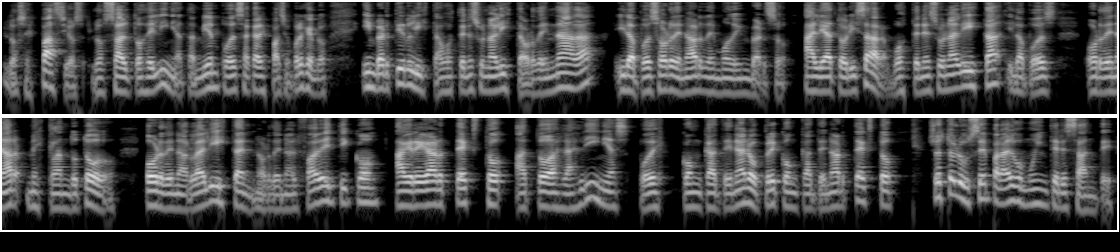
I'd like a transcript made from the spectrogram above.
los espacios, los saltos de línea. También podés sacar espacio. Por ejemplo, invertir listas. Vos tenés una lista ordenada y la podés ordenar de modo inverso. Aleatorizar. Vos tenés una lista y la podés ordenar mezclando todo. Ordenar la lista en orden alfabético, agregar texto a todas las líneas, podés concatenar o preconcatenar texto. Yo esto lo usé para algo muy interesante.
